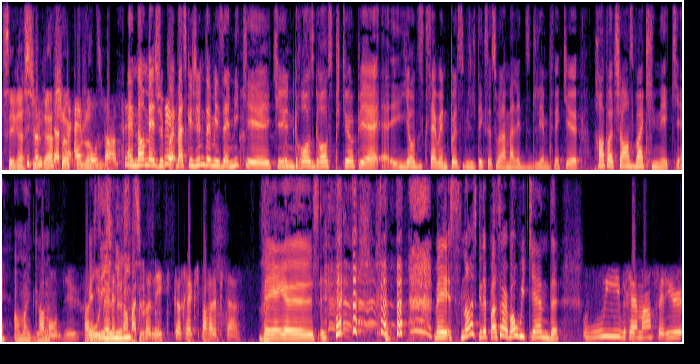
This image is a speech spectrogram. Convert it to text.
C'est rassurant, si choc aujourd'hui. Eh non, mais je veux pas, parce que j'ai une de mes amies qui, qui a eu Oui. une grosse, grosse piqûre, puis euh, ils ont dit que ça avait une possibilité que ce soit la maladie de Lyme. Fait que, prends pas de chance, va à la clinique. Oh my God. Oh mon Dieu. Mais Ah, c'est ma chronique. Correct, je pars à l'hôpital. Ben, euh, mais sinon, est-ce que t'as passé un bon week-end? Oui, vraiment, sérieux.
